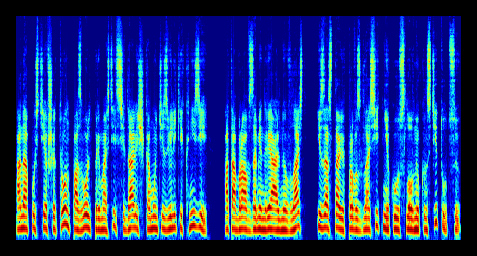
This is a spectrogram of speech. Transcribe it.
а на опустевший трон позволит примостить седалище кому-нибудь из великих князей, отобрав взамен реальную власть и заставив провозгласить некую условную конституцию.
